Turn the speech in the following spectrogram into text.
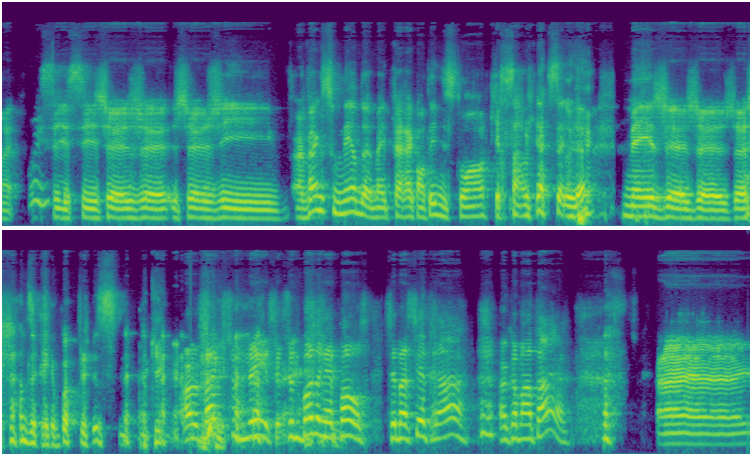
Ouais. Oui. C'est, c'est- je, je, je- j'ai un vague souvenir de m'être fait raconter une histoire qui ressemblait à celle-là, mais je, je, je, j'en dirai pas plus. Un vague souvenir, c'est une bonne réponse. Sébastien Trahan, un commentaire? Euh,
